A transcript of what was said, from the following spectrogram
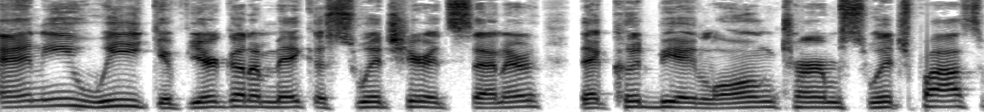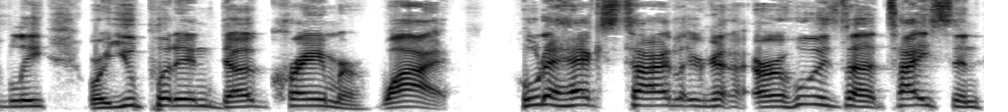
any week. If you're going to make a switch here at center, that could be a long term switch, possibly, where you put in Doug Kramer. Why? Who the heck's Tyler or who is uh, Tyson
